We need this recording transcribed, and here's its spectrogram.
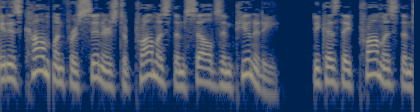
It is common for sinners to promise themselves impunity, because they promise them-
